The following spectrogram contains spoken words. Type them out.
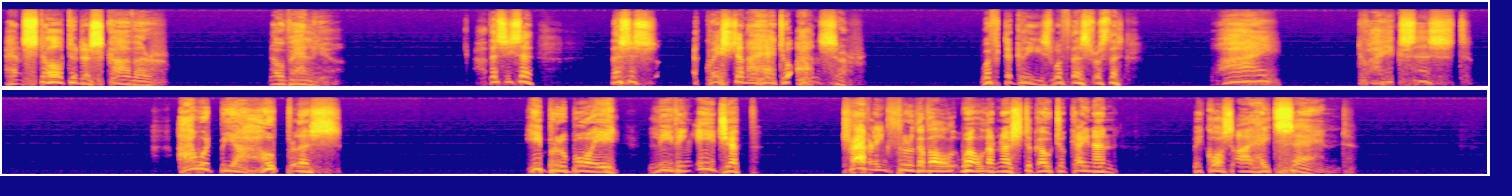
And still to discover no value. This is a this is a question I had to answer with degrees, with this, with this. Why do I exist? I would be a hopeless Hebrew boy leaving Egypt, traveling through the wilderness to go to Canaan because I hate sand.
